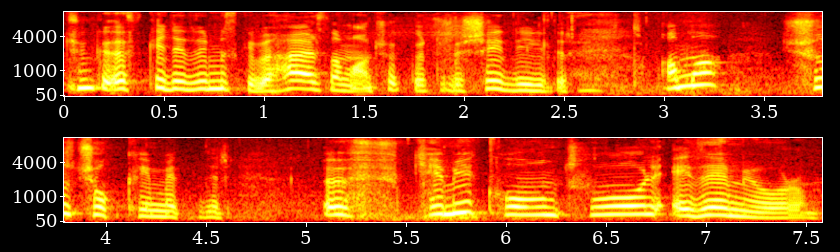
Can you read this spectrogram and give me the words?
Çünkü öfke dediğimiz gibi her zaman çok kötü bir şey değildir. Ama şu çok kıymetlidir. Öfkemi kontrol edemiyorum.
